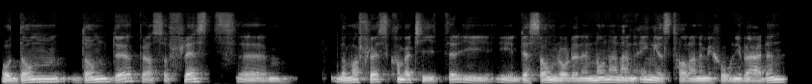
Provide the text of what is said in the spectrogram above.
och de, de döper alltså flest, ehm, de har flest konvertiter i, i dessa områden än någon annan engelsktalande mission i världen.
